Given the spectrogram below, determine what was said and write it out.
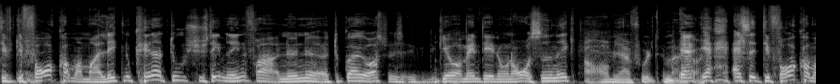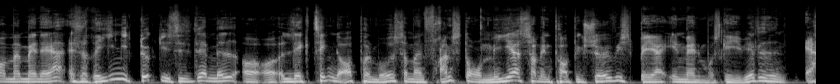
det, det forekommer mig lidt. Nu kender du systemet indenfra, Nynne, og du gør jo også, det giver jo, men det er nogle år siden, ikke? Og jeg har fulgt det meget Ja, godt. ja, altså det forekommer, at man er altså rimelig dygtig til det der med at, at lægge tingene op på en måde, så man fremstår mere som en public service bærer, end man måske i virkeligheden er.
